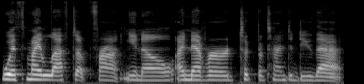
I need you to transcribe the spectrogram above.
with my left up front, you know. I never took the time to do that.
